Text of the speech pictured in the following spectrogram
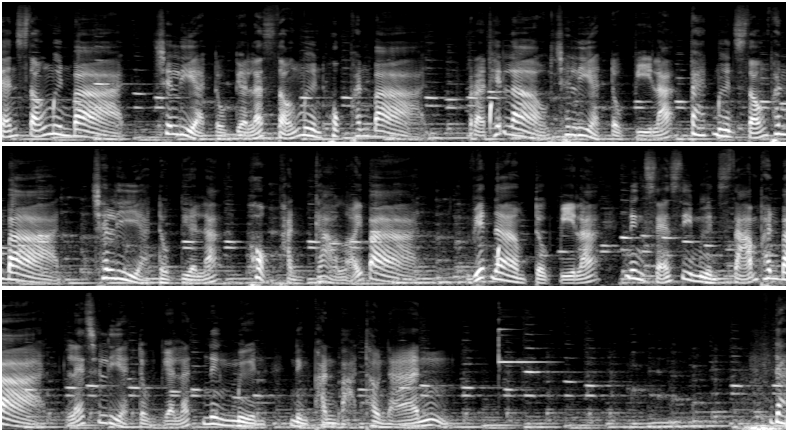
320,000 บาท เฉลี่ยตกเดือนละ 26,000 บาท ประเทศลาวเฉลี่ยตกปีละ 82,000 บาท เฉลี่ยตกเดือนละ 6,900 บาท เวียดนามตกปีละ 143,000 บาท และเฉลี่ยตกเดือนละ 11,000 บาทเท่านั้น ดั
